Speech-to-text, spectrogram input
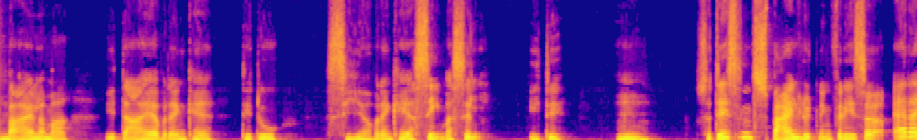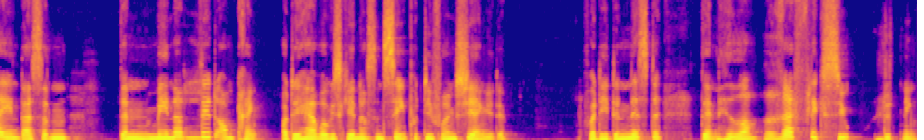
mm-hmm. spejler mig i dig, og hvordan kan det, du siger, hvordan kan jeg se mig selv i det? Mm. Så det er sådan en spejllytning, fordi så er der en, der sådan, den minder lidt omkring, og det er her, hvor vi skal ind og sådan se på differentiering i det. Fordi den næste, den hedder refleksiv lytning.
